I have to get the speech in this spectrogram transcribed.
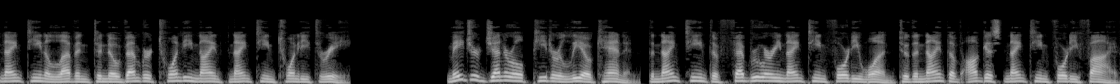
1911 to November 29, 1923. Major General Peter Leo Cannon, the 19th of February 1941 to the 9th of August 1945.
